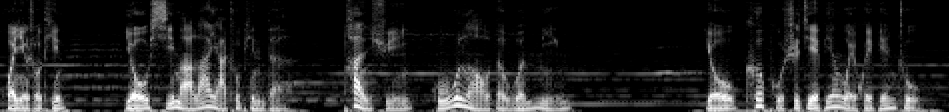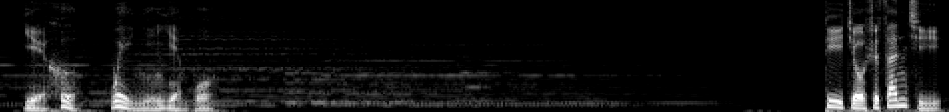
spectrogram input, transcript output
欢迎收听由喜马拉雅出品的《探寻古老的文明》，由科普世界编委会编著，野鹤为您演播。第九十三集：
